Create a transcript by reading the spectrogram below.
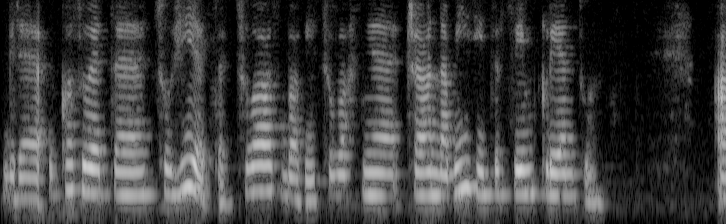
kde ukazujete, co žijete, co vás baví, co vlastně třeba nabízíte svým klientům. A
